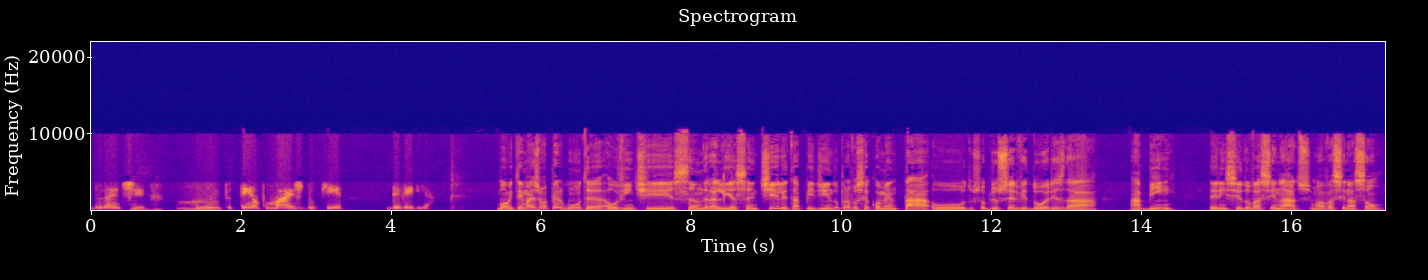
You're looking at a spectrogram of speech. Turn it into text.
durante uhum. muito tempo, mais do que deveria. Bom, e tem mais uma pergunta. A ouvinte Sandra Lia Santilli está pedindo para você comentar o, sobre os servidores da ABIN terem sido vacinados. Uma vacinação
